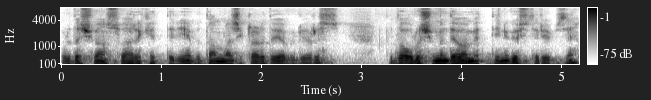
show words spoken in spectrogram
burada şu an su hareketliliği bu damlacıkları duyabiliyoruz. Bu da oluşumun devam ettiğini gösteriyor bize.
